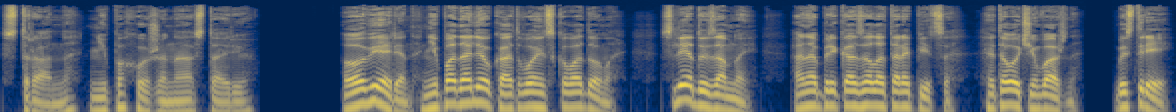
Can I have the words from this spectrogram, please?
«Странно, не похоже на Астарию». «Уверен, неподалеку от воинского дома. Следуй за мной. Она приказала торопиться. Это очень важно. Быстрей!»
